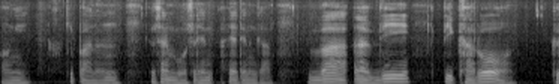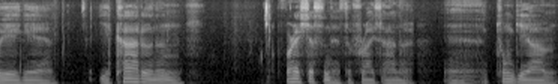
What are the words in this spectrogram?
왕이 기뻐하는 그 사람이 무엇을 해, 해야 되는가 와 아, 비 비카로 그에게 이카르는 preciousness, price, honor, 예, 존귀함,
